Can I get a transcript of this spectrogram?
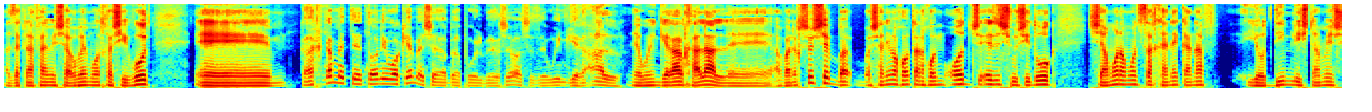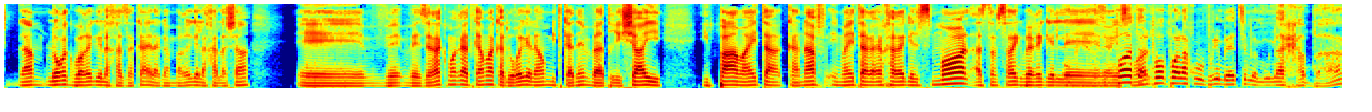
אז לכנפיים יש הרבה מאוד חשיבות. אה, קח גם את אה, טוני וואקמה שהיה בהפועל באר שבע, שזה ווינגר על. זה ווינגר על חלל, אה, אבל אני חושב שבשנים האחרונות אנחנו רואים עוד איזשהו שדרוג, שהמון המון שחקני כנף יודעים להשתמש גם, לא רק ברגל החזקה, אלא גם ברגל החלשה. אה, ו- וזה רק מראה עד כמה הכדורגל היום מתקדם, והדרישה היא, אם פעם היית כנף, אם היית, היה לך רגל שמאל, אז אתה משחק ברגל, אוקיי, אה, ברגל פה, שמאל. פה, פה אנחנו עוברים בעצם למונח הבא,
